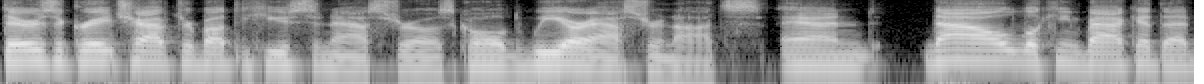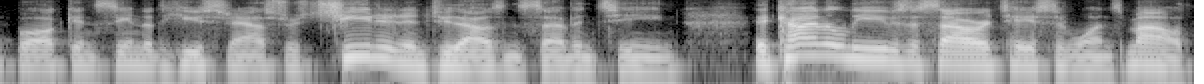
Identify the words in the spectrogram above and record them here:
there's a great chapter about the Houston Astros called We Are Astronauts. And now looking back at that book and seeing that the Houston Astros cheated in 2017, it kind of leaves a sour taste in one's mouth.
